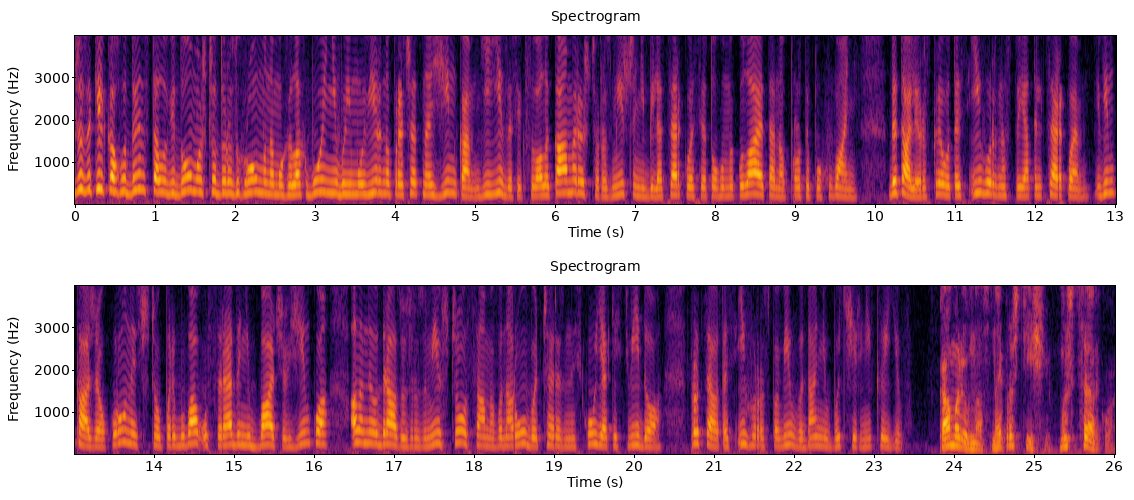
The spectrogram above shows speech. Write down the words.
Вже за кілька годин стало відомо, що до розгрому на могилах воїнів ймовірно причетна жінка. Її зафіксували камери, що розміщені біля церкви Святого Миколая та навпроти поховань. Деталі розкрив отець Ігор, настоятель церкви. Він каже, охоронець, що перебував усередині, бачив жінку, але не одразу зрозумів, що саме вона робить через низьку якість відео. Про це отець Ігор розповів виданню Вечірній Київ. Камери в нас найпростіші, ми ж церква.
